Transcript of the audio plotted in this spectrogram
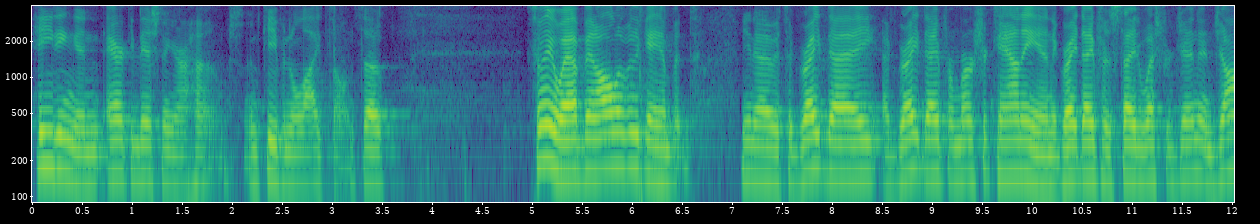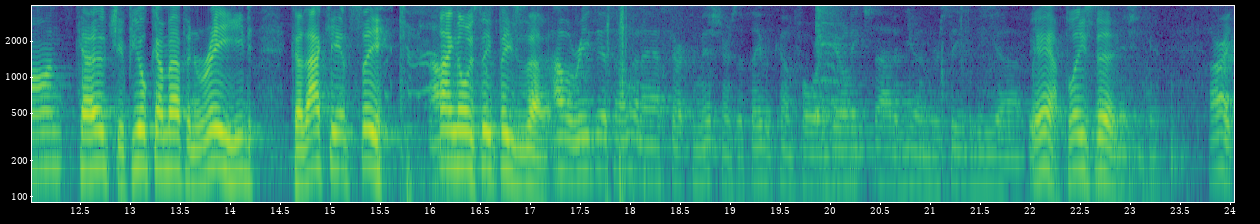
heating and air conditioning our homes and keeping the lights on. So, so anyway, I've been all over the gambit. You know, it's a great day, a great day for Mercer County and a great day for the state of West Virginia. And John, Coach, if you'll come up and read, because I can't see it. I can only see pieces of it. I will read this, and I'm going to ask our commissioners if they would come forward and get on each side of you and receive the, uh, Yeah, please do. Here. All right,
